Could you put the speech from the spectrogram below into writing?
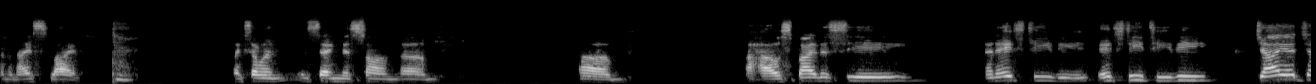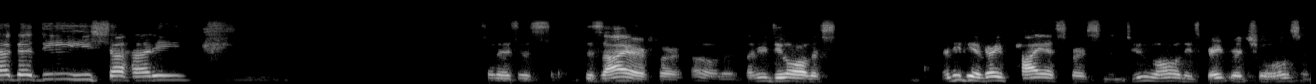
and a nice life. like someone sang this song, um, um, a house by the sea, an HTV, HD TV, Jaya Jagadish Hari. So there's this desire for, oh, let me do all this let me be a very pious person and do all these great rituals and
